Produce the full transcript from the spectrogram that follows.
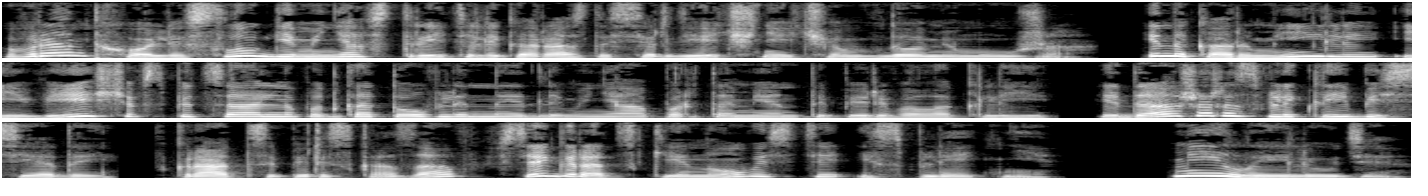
В Рэндхолле слуги меня встретили гораздо сердечнее, чем в доме мужа. И накормили, и вещи в специально подготовленные для меня апартаменты переволокли, и даже развлекли беседой, вкратце пересказав все городские новости и сплетни. Милые люди,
